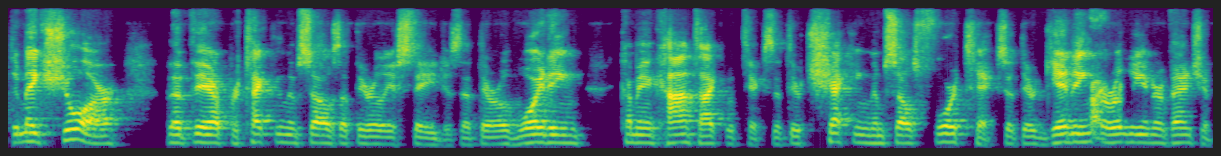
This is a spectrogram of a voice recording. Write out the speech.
to make sure that they're protecting themselves at the earliest stages, that they're avoiding coming in contact with ticks, that they're checking themselves for ticks, that they're getting right. early intervention.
